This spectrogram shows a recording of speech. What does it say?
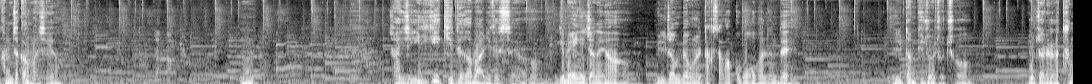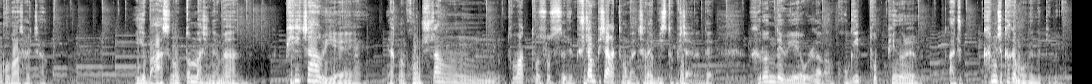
감자깡 맛이에요 이제 이게 기대가 많이 됐어요. 이게 메인이잖아요. 밀전병을 딱 싸갖고 먹어봤는데 일단 비주얼 좋죠. 모짜렐라 탄 거 봐 살짝. 이게 맛은 어떤 맛이냐면 피자 위에 약간 고추장 토마토 소스 퓨전 피자 같은 거 많잖아요. 미스터 피자 이런데. 그런데 위에 올라간 고기 토핑을 아주 큼직하게 먹는 느낌이에요.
